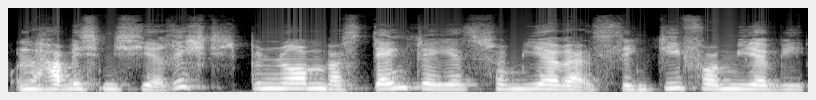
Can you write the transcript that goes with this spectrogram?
und habe ich mich hier richtig benommen? Was denkt er jetzt von mir? Was denkt die von mir? Wie,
